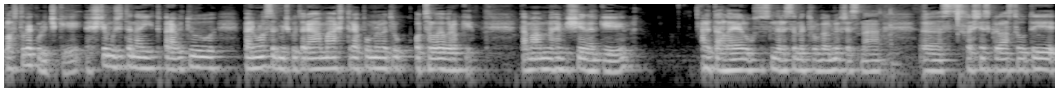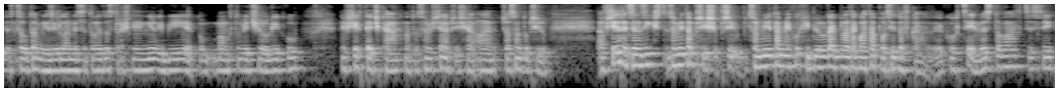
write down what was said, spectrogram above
plastové kuličky. Ještě můžete najít právě tu P07, která má 4,5 mm ocelové broky. Ta má mnohem vyšší energii, ale tahle je luxusní decimetru, velmi přesná. Strašně skvělá jsou, ty, jsou tam mířidla, mně se tohle to strašně líbí, jako mám v tom větší logiku než v těch tečkách, na to jsem ještě nepřišel, ale časem to přijdu v těch recenzích, co mě tam, přišlo, při, co mě tam jako chybělo, tak byla taková ta pocitovka. Jako chci investovat, chci si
